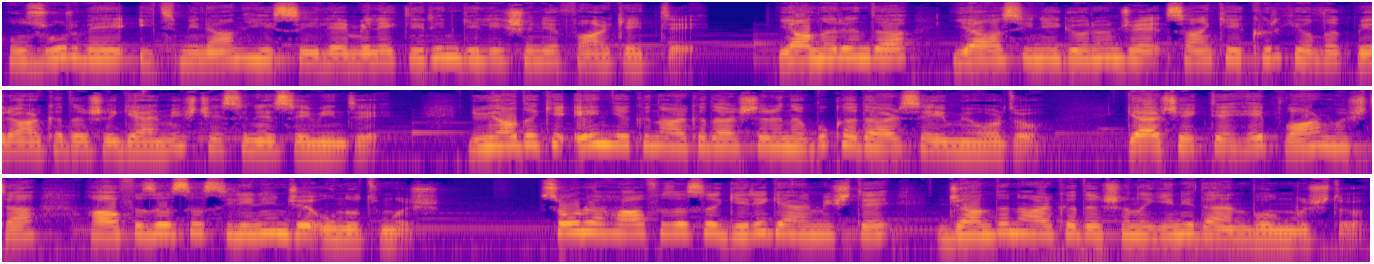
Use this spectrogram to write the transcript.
huzur ve itminan hissiyle meleklerin gelişini fark etti. Yanlarında Yasin'i görünce sanki 40 yıllık bir arkadaşı gelmişçesine sevindi. Dünyadaki en yakın arkadaşlarını bu kadar sevmiyordu. Gerçekte hep varmış da hafızası silinince unutmuş. Sonra hafızası geri gelmiş de candan arkadaşını yeniden bulmuştu.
